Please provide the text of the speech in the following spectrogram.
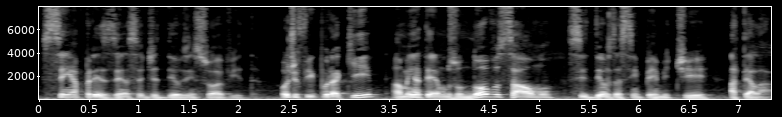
sem a presença de Deus em sua vida. Hoje eu fico por aqui. Amanhã teremos um novo salmo, se Deus assim permitir. Até lá.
